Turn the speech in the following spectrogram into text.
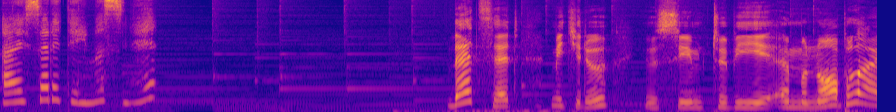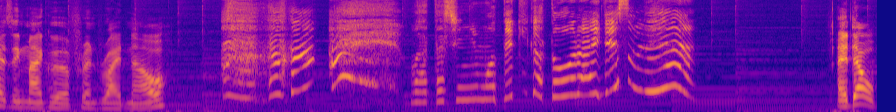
愛されていますね That said, Michiru, you seem to be uh, monopolizing my girlfriend right now. 私にも敵が到来ですね I doubt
